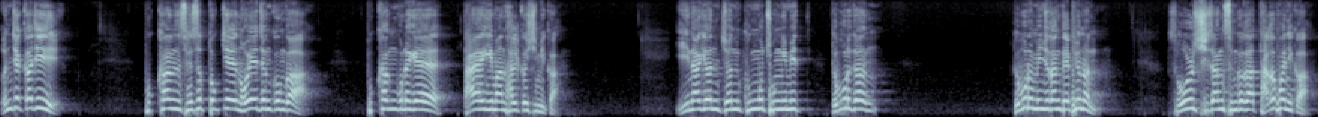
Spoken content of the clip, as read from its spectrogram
언제까지 북한 세습 독재 노예 정권과 북한군에게 당하기만 할 것입니까? 이낙연 전 국무총리 및 더불어당 더불어민주당 대표는 서울시장 선거가 다급하니까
